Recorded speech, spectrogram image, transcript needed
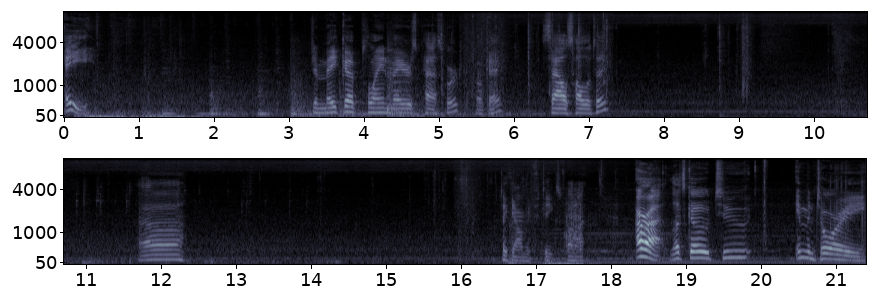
Hey. Jamaica Plain Mayor's password. Okay. Sal's holotape. Uh. Take the army fatigues. Why not? All right, let's go to inventory.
